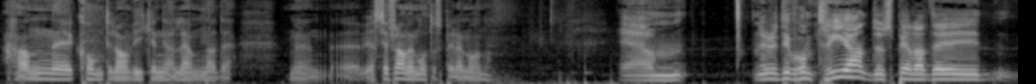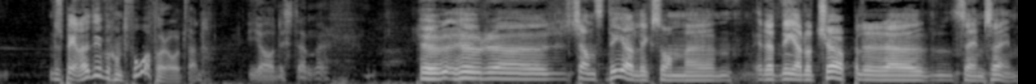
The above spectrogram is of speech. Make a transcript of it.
han eh, kom till Anviken när jag lämnade. Men eh, jag ser fram emot att spela med honom. Um, nu är det division 3, du spelade i du spelade i division 2 förra året väl? Ja, det stämmer. Hur, hur uh, känns det liksom? Uh, är det ett nedåtköp eller är det same same?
